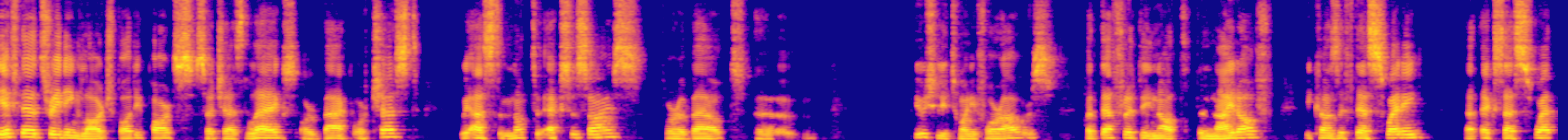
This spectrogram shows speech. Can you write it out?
if they're treating large body parts, such as legs or back or chest, we ask them not to exercise for about uh, usually 24 hours, but definitely not the night off, because if they're sweating, that excess sweat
